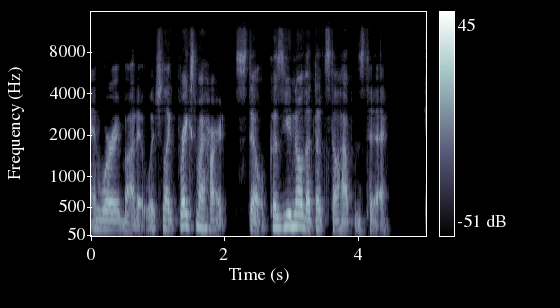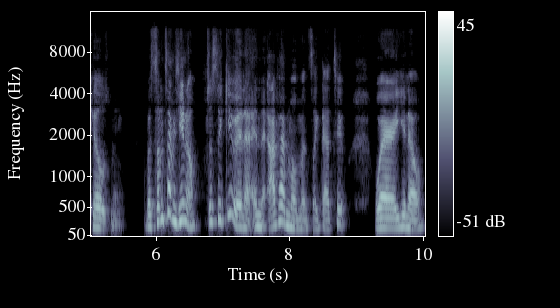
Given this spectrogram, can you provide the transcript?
and worry about it which like breaks my heart still because you know that that still happens today. Kills me. But sometimes you know just like you and, and i've had moments like that too where you know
